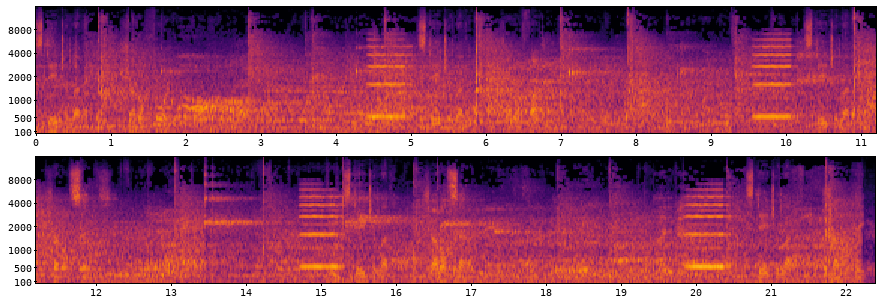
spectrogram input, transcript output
Stage 11, Shuttle 4. Stage 11, Shuttle 5. Stage 11, Shuttle 6. Stage 11, Shuttle 7. Stage 11, Shuttle 8.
